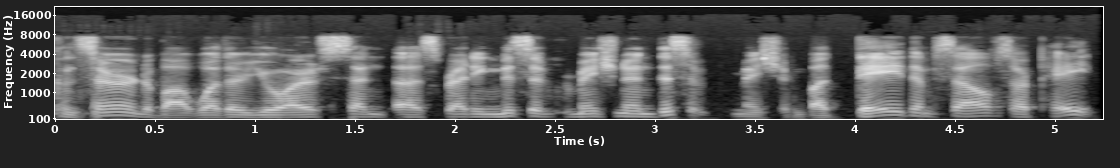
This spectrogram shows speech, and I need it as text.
concerned about whether you are send, uh, spreading misinformation and disinformation, but they themselves are paid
